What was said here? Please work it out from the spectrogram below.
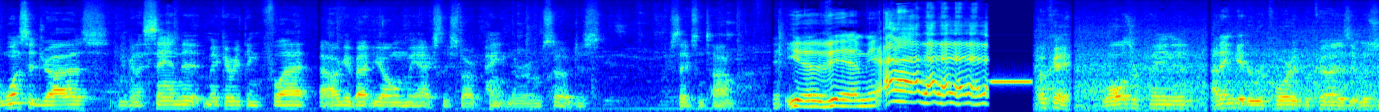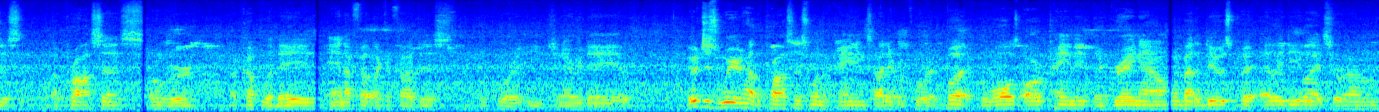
Once it dries, I'm gonna sand it, make everything flat. I'll get back to y'all when we actually start painting the room, so it just save some time. You feel me? Ah, okay, walls are painted. I didn't get to record it because it was just a process over a couple of days, and I felt like if I just record it each and every day, it, it was just weird how the process went of painting, so I didn't record it. But the walls are painted, they're gray now. What I'm about to do is put LED lights around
